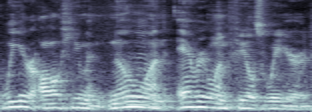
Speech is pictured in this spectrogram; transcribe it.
we are all human. No Mm-hmm. one, everyone feels weird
